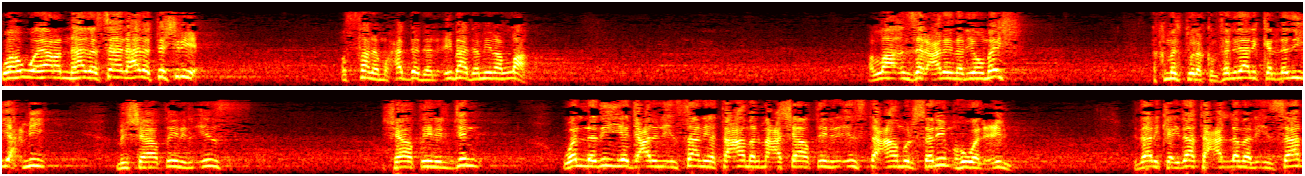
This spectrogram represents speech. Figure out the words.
وهو يرى أن هذا سهل هذا تشريع. الصلاة محددة العبادة من الله. الله أنزل علينا اليوم إيش؟ أكملت لكم. فلذلك الذي يحمي من شياطين الإنس شياطين الجن والذي يجعل الإنسان يتعامل مع شياطين الإنس تعامل سليم هو العلم. لذلك إذا تعلم الإنسان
